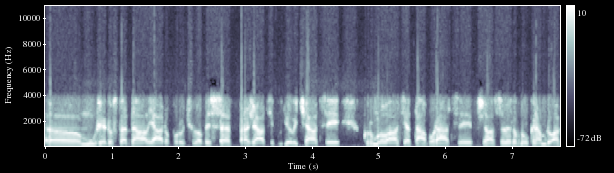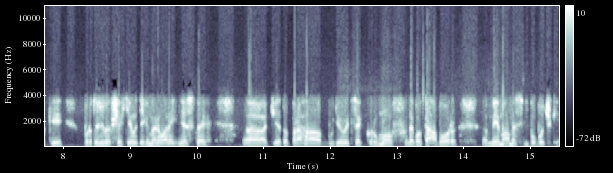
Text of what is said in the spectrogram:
Eh, může dostat dál. Já doporučuji, aby se Pražáci, Budějovičáci, Krumlováci a Táboráci přihlásili rovnou k nám do AKY, protože ve všech těch jmenovaných městech, eh, ať je to Praha, Budějovice, Krumlov nebo Tábor, my máme svý pobočky.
